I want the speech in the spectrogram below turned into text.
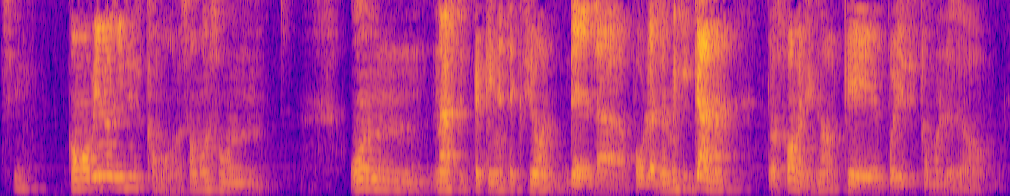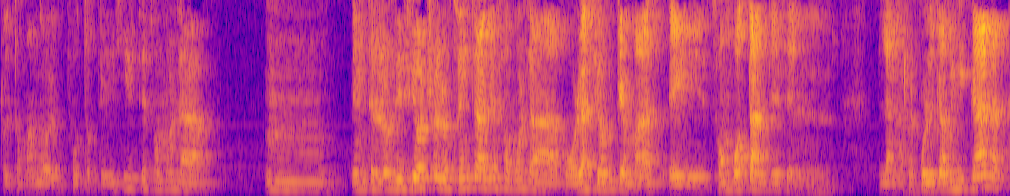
Sí. Como bien lo dices, como somos un, una pequeña sección de la población mexicana, los jóvenes, ¿no? Que pues como lo, retomando el futuro que dijiste, somos la mm, entre los 18 y los 30 años somos la población que más eh, son votantes en la República Mexicana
